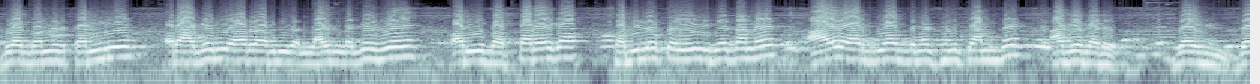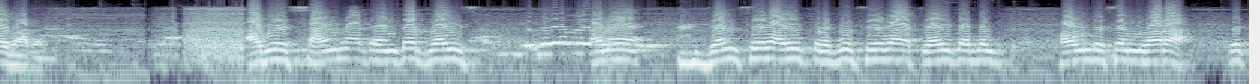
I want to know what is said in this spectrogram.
ब्लड डोनेट कर लिए। और आगे भी और लाइन लगे हुए और ये बढ़ता रहेगा। सभी लोग को यही निवेदन है आए और ब्लड डोनेशन कैंप में आगे बढ़े। जय हिंद जय भारत। आगे साइन एट एंटरप्राइज અને જનસેવા એ પ્રભુ સેવા, ચેરિટેબલ ફાઉન્ડેશન દ્વારા એક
